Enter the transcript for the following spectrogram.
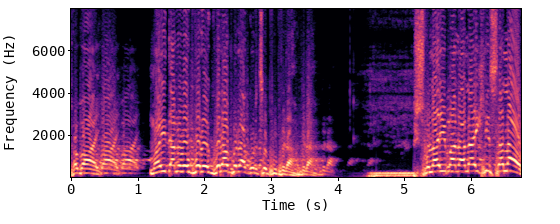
সবাই ময়দানের উপরে ঘোরাফেরা করছে পিঁপড়া। সুলাইমান আলাইহি সালাম,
